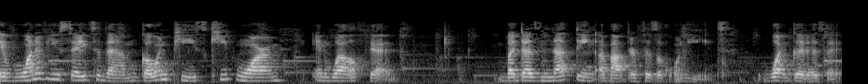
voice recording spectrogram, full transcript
If one of you say to them, go in peace, keep warm and well fed, but does nothing about their physical needs, what good is it?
